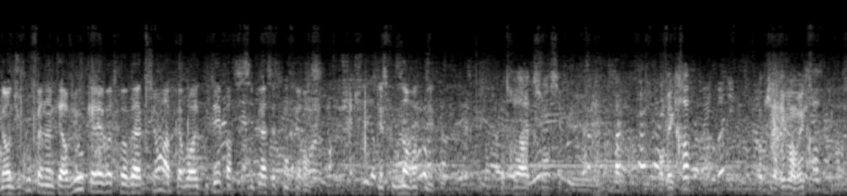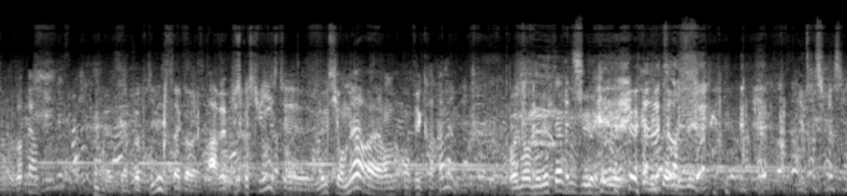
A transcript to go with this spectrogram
Donc du coup, fait une interview. Quelle est votre réaction après avoir écouté et participé à cette conférence? Qu'est-ce que vous en retenez? Notre réaction, c'est qu'on vaincra. Quoi qu'il arrive, on vaincra. On va perdre. c'est un peu optimiste ça quand même. Ah ben plus qu'optimiste. Euh, même si on meurt, euh, on, on vaincra quand même. Oh non, ne l'éteins vous Calme-toi. Il est trop subversif.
